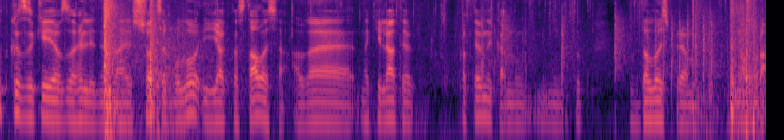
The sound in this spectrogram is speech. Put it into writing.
Тут козаки, я взагалі не знаю, що це було і як то сталося, але накіляти противника, ну, мені тут вдалося прям на ура.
